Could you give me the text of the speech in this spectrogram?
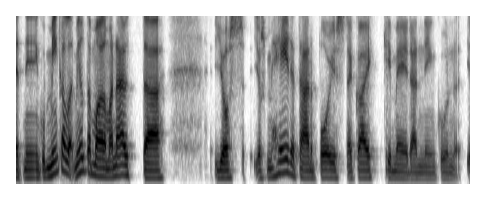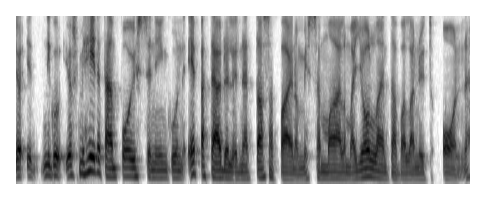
että niin kuin minkä, miltä maailma näyttää, jos, jos me heitetään pois ne kaikki meidän, niin kuin, niin kuin, jos me heitetään pois se niin kuin epätäydellinen tasapaino, missä maailma jollain tavalla nyt on,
